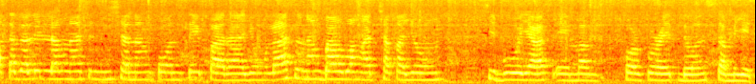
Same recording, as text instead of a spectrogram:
Papatagalin lang natin siya ng konti para yung lasa ng bawang at saka yung sibuyas eh mag-corporate doon sa meat.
